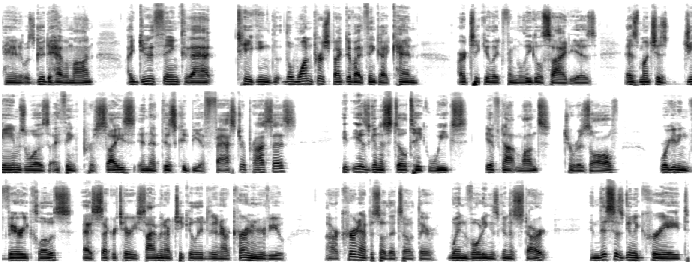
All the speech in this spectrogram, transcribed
And it was good to have him on. I do think that taking the, one perspective I think I can articulate from the legal side is as much as James was, I think, precise in that this could be a faster process, it is going to still take weeks, if not months, to resolve. We're getting very close, as Secretary Simon articulated in our current interview, our current episode that's out there, when voting is going to start. And this is going to create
